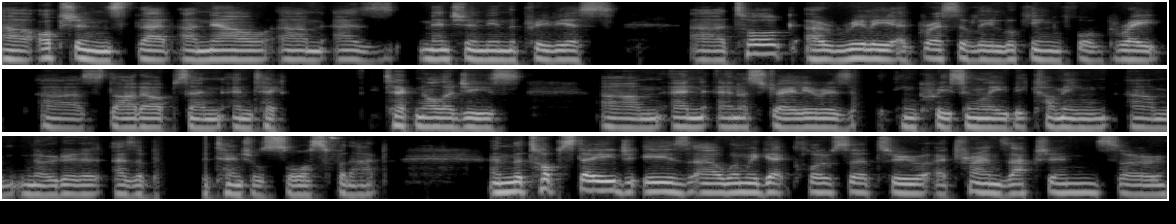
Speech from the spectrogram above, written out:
uh, options that are now, um, as mentioned in the previous uh, talk, are really aggressively looking for great uh, startups and, and tech technologies. Um, and, and Australia is increasingly becoming um, noted as a potential source for that. And the top stage is uh, when we get closer to a transaction. So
